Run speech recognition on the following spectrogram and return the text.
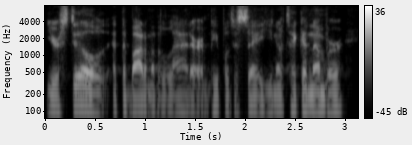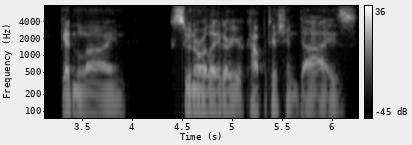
you're still at the bottom of the ladder, and people just say, you know, take a number, get in line. Sooner or later, your competition dies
